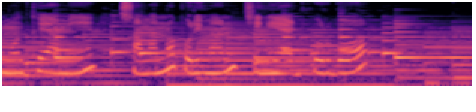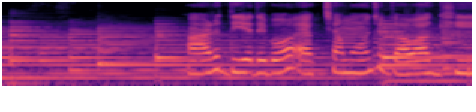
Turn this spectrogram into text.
এর মধ্যে আমি সামান্য পরিমাণ চিনি অ্যাড করব। আর দিয়ে দেব এক চামচ গাওয়া ঘি।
